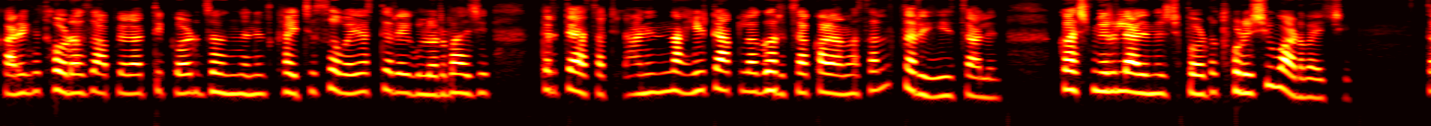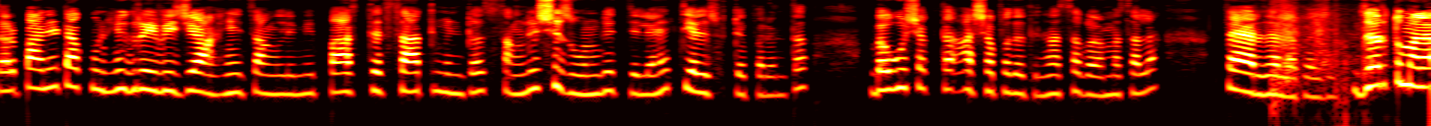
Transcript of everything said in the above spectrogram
कारण की थोडंसं आपल्याला तिखट झणझणीत खायची सवय असते रेग्युलर भाजी तर त्यासाठी. आणि नाही टाकला घरचा काळा मसाला तरीही चालेल. काश्मीरी लाल मिरची पावडर थोडीशी वाढवायची. तर पाणी टाकून ही ग्रेव्ही जी आहे चांगली मी पाच ते सात मिनटं चांगली शिजवून घेतलेली आहे तेल सुटेपर्यंत. बघू शकता अशा पद्धतीने हा सगळा मसाला तयार झाला पाहिजे. जर तुम्हाला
